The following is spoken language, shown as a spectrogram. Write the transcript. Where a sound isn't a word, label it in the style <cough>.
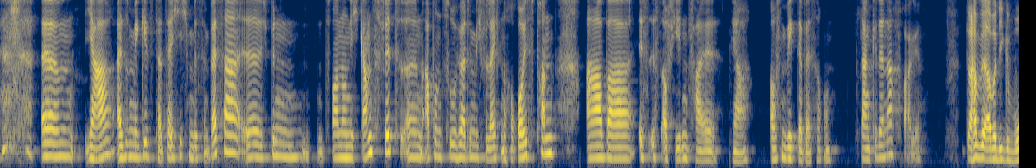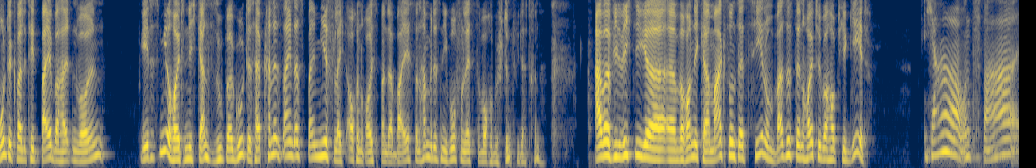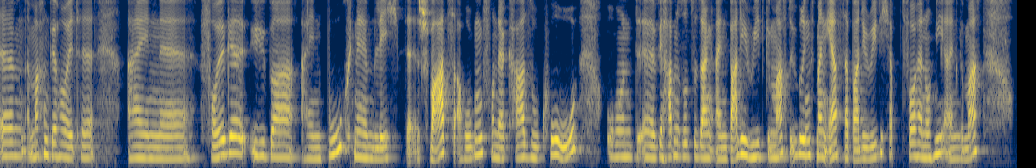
Ähm, ja, also mir geht es tatsächlich ein bisschen besser. Äh, ich bin zwar noch nicht ganz fit, äh, ab und zu hörte mich vielleicht noch räuspern, aber es ist auf jeden Fall ja auf dem Weg der Besserung. Danke der Nachfrage. Da wir aber die gewohnte Qualität beibehalten wollen, geht es mir heute nicht ganz super gut. Deshalb kann es sein, dass bei mir vielleicht auch ein Räuspern dabei ist. Dann haben wir das Niveau von letzter Woche bestimmt wieder drin. Aber viel wichtiger, äh, Veronika, magst du uns erzählen, um was es denn heute überhaupt hier geht? Ja, und zwar ähm, machen wir heute eine Folge über ein Buch, nämlich Schwarzaugen von der Kasu Ko. Und äh, wir haben sozusagen einen Buddy Read gemacht. Übrigens mein erster Buddy Read. Ich habe vorher noch nie einen gemacht.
